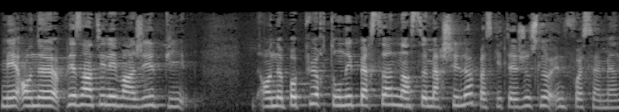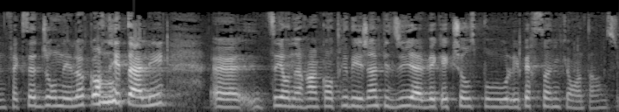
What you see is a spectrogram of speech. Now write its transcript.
Mais on a présenté l'Évangile puis on n'a pas pu retourner personne dans ce marché-là parce qu'il était juste là une fois semaine. Fait que cette journée-là qu'on est allé, euh, on a rencontré des gens puis Dieu y avait quelque chose pour les personnes qui ont entendu.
